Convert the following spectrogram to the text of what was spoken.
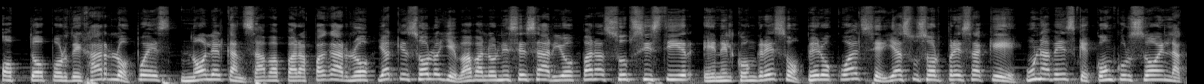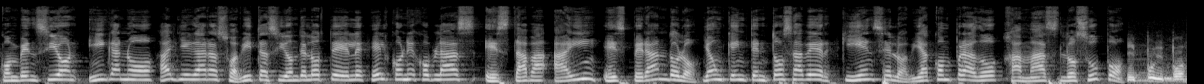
optó por dejarlo, pues no le alcanzaba para pagarlo, ya que solo llevaba lo necesario para subsistir en el Congreso. Pero cuál sería su sorpresa que, una vez que concursó en la convención y ganó, al llegar a su habitación del hotel, el conejo Blas estaba ahí esperándolo y aunque intentó saber quién se lo había comprado, jamás lo supo. El pulpo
